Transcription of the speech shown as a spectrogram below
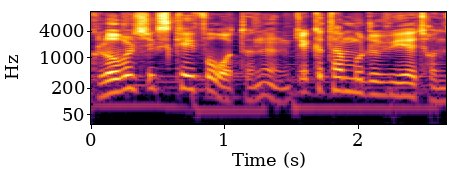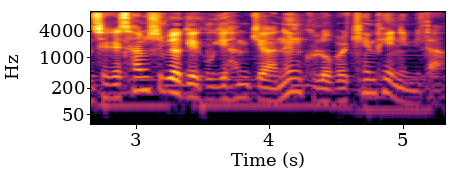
글로벌 6K4 워터는 깨끗한 물을 위해 전 세계 30여 개국이 함께하는 글로벌 캠페인입니다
